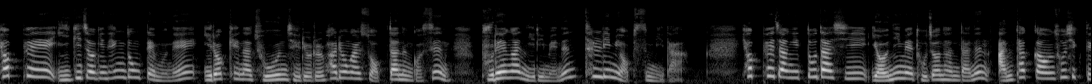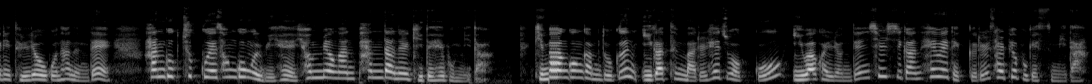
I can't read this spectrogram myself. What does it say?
협회의 이기적인 행동 때문에 이렇게나 좋은 재료를 활용할 수 없다는 것은 불행한 일임에는 틀림이 없습니다. 협회장이 또다시 연임에 도전한다는 안타까운 소식들이 들려오곤 하는데 한국 축구의 성공을 위해 현명한 판단을 기대해 봅니다. 김판곤 감독은 이 같은 말을 해주었고 이와 관련된 실시간 해외 댓글을 살펴보겠습니다.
